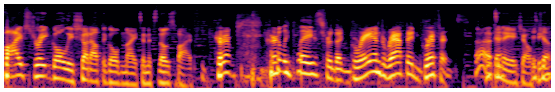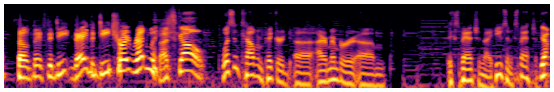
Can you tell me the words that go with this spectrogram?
Five straight goalies shut out the Golden Knights, and it's those five. Current, currently plays for the Grand Rapid Griffins. Ah, that's Okay. an AHL team. AHL. So if the D, they the Detroit Red Wings. Let's go. Wasn't Calvin Pickard? Uh, I remember um, expansion night. He was an expansion. Yep,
